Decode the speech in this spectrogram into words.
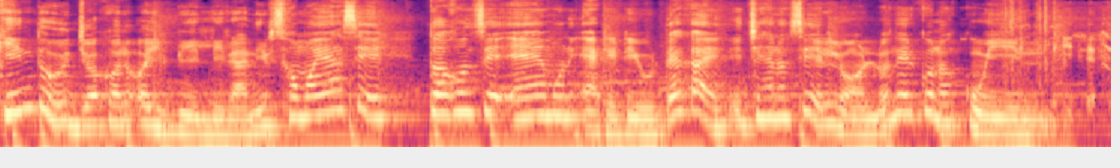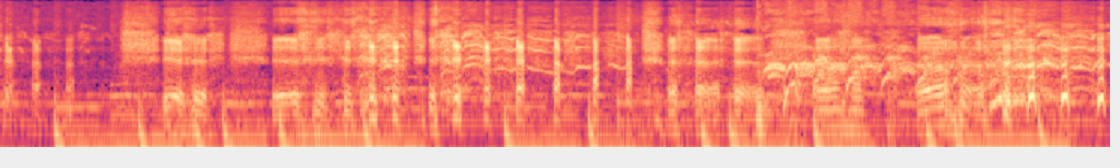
কিন্তু যখন ওই বিল্লি রানীর সময় আসে, তখন সে এমন অ্যাটিটিউড দেখায় যেন সে লন্ডনের কোনো কুইন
